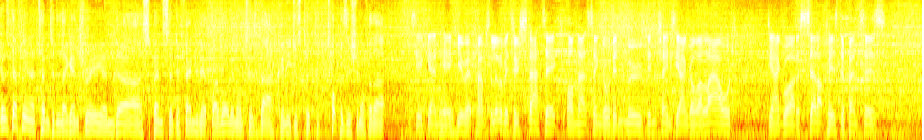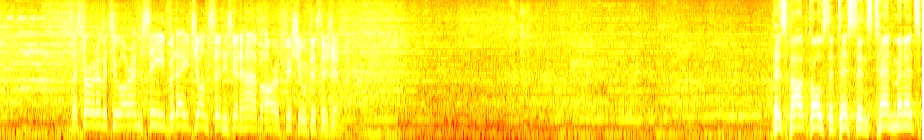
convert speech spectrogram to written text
it was definitely an attempted leg entry, and uh, Spencer defended it by rolling onto his back, and he just took the top position off of that. You see again here, Hewitt perhaps a little bit too static on that single, didn't move, didn't change the angle, allowed D'Aguiar to set up his defenses. Let's throw it over to our MC, Bade Johnson, who's going to have our official decision. This bout goes the distance, 10 minutes.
